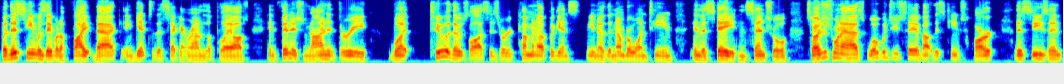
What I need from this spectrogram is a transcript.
But this team was able to fight back and get to the second round of the playoffs and finish 9 and 3. But two of those losses were coming up against you know the number one team in the state and central so i just want to ask what would you say about this team's heart this season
